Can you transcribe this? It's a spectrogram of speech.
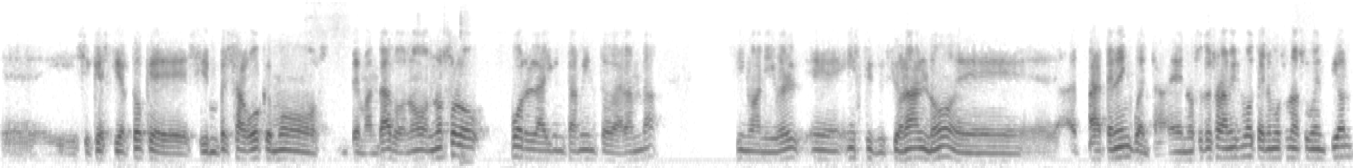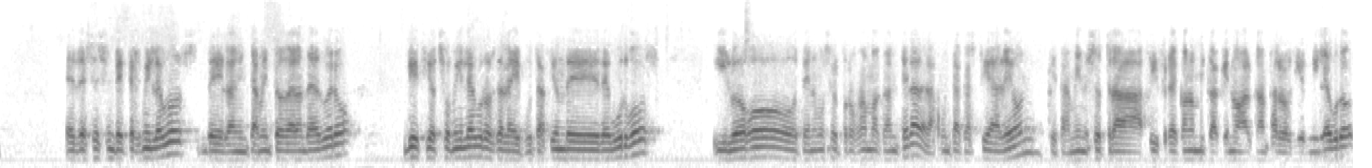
Eh, y sí que es cierto que siempre es algo que hemos demandado, no solo por el Ayuntamiento de Aranda, sino a nivel eh, institucional, ¿no? Eh, para tener en cuenta, eh, nosotros ahora mismo tenemos una subvención de 63.000 euros del Ayuntamiento de Aranda de Duero, 18.000 euros de la Diputación de, Burgos y luego tenemos el programa Cantera de la Junta Castilla y León, que también es otra cifra económica que no alcanza los 10.000 euros.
